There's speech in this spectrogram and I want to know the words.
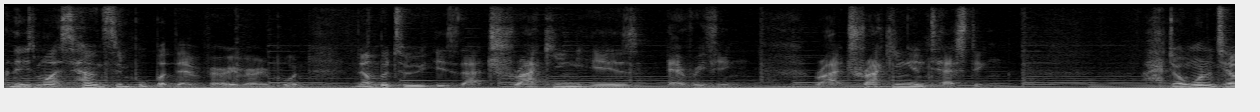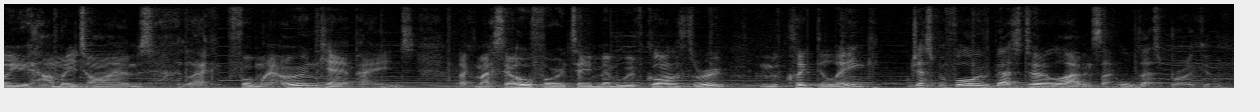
and these might sound simple, but they're very, very important. Number two is that tracking is everything, right? Tracking and testing. I don't want to tell you how many times, like for my own campaigns, like myself or a team member, we've gone through and we've clicked the link just before we're about to turn it live and it's like, oh, that's broken.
